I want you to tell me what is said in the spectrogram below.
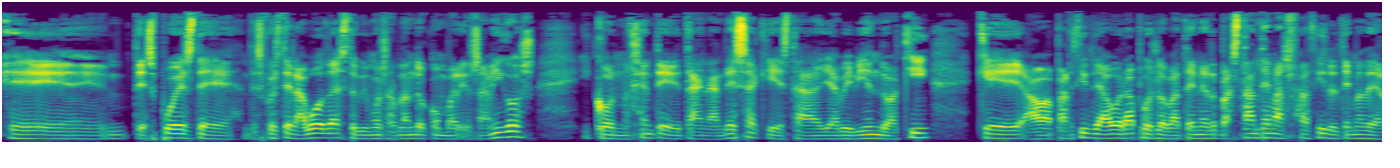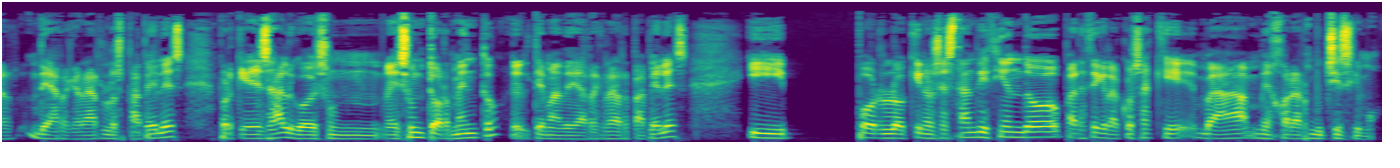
eh, después de después de la boda estuvimos hablando con varios amigos y con gente tailandesa que está ya viviendo aquí que a partir de ahora pues lo va a tener bastante más fácil el tema de, de arreglar los papeles porque es algo es un es un tormento el tema de arreglar papeles y por lo que nos están diciendo, parece que la cosa que va a mejorar muchísimo.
